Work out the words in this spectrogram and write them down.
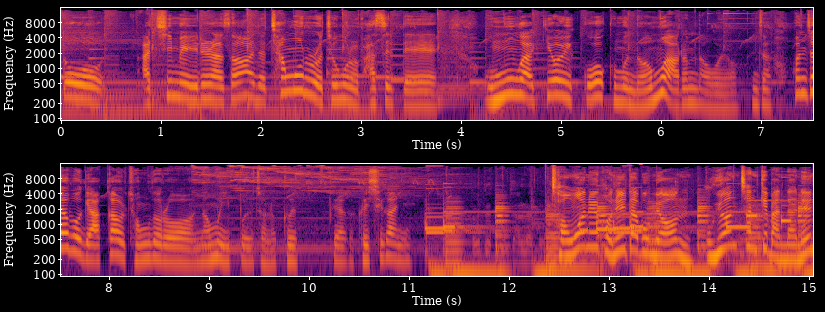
또 아침에 일어나서 이제 창문으로 정원을 봤을 때 운무가 끼어 있고 그러면 너무 아름다워요. 진짜 혼자 보기 아까울 정도로 너무 이뻐요, 저는 그, 그 시간이. 정원을 거닐다 보면 우연찮게 만나는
